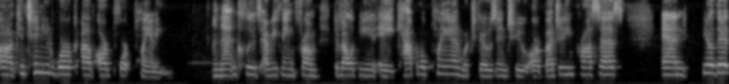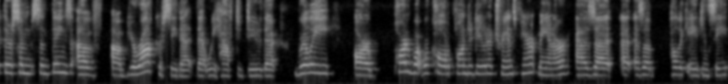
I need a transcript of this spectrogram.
uh, continued work of our port planning. And that includes everything from developing a capital plan, which goes into our budgeting process. And you know, there, there's some some things of um, bureaucracy that that we have to do that really are part of what we're called upon to do in a transparent manner as a as a public agency.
